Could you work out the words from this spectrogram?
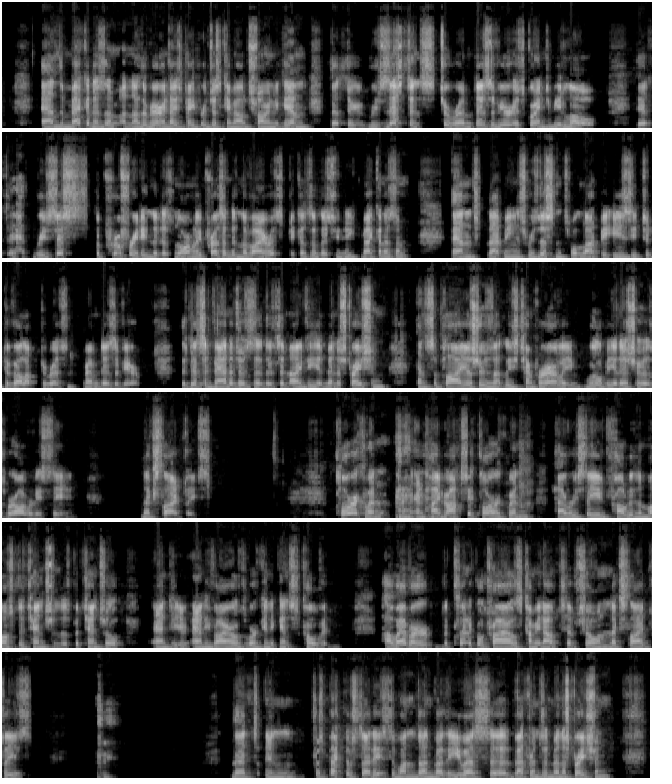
and the mechanism. Another very nice paper just came out showing again that the resistance to remdesivir is going to be low. It resists the proofreading that is normally present in the virus because of this unique mechanism. And that means resistance will not be easy to develop to remdesivir. The disadvantages that there's an IV administration and supply issues, at least temporarily, will be an issue as we're already seeing. Next slide, please. Chloroquine and hydroxychloroquine have received probably the most attention as potential anti- antivirals working against COVID. However, the clinical trials coming out have shown, next slide, please, that in prospective studies, the one done by the U.S. Uh, Veterans Administration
